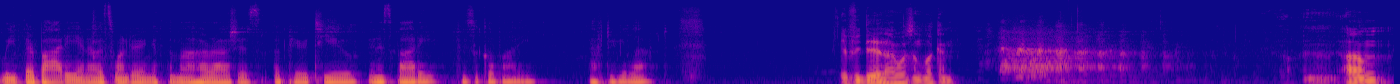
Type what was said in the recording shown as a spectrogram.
leave their body. And I was wondering if the Maharajas appeared to you in his body, physical body, after he left. If he did, I wasn't looking. Um,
